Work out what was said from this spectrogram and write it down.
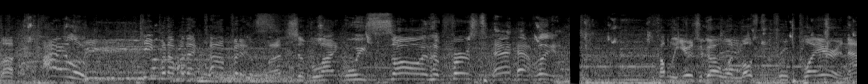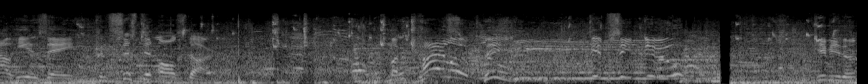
Mykhailiuk keeping up with that confidence. Much of like we saw in the first half. Look at A couple of years ago, won most improved player, and now he is a consistent all-star. Mykhailiuk, Dipsy do. give you the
